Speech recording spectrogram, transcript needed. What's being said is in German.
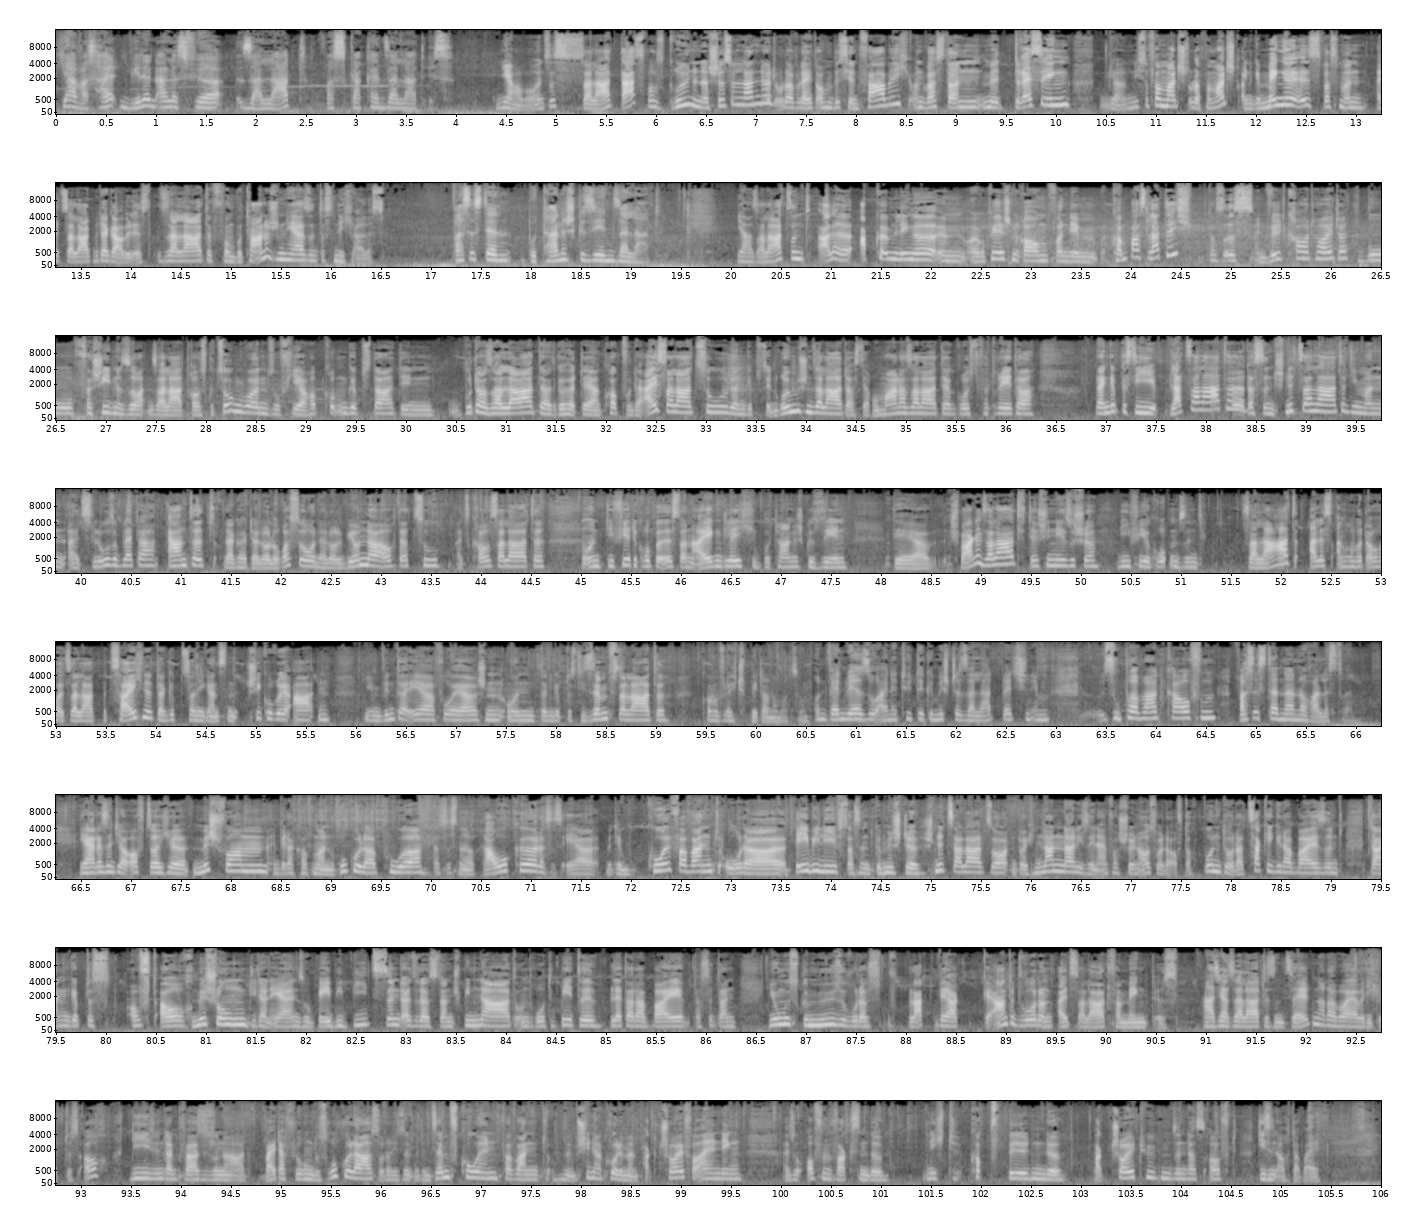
Ja, was halten wir denn alles für Salat, was gar kein Salat ist? Ja, bei uns ist Salat das, was grün in der Schüssel landet oder vielleicht auch ein bisschen farbig und was dann mit Dressing ja nicht so vermatscht oder vermatscht ein Gemenge ist, was man als Salat mit der Gabel isst. Salate vom botanischen her sind das nicht alles. Was ist denn botanisch gesehen Salat? Ja, Salat sind alle Abkömmlinge im europäischen Raum von dem Kompasslattich. Das ist ein Wildkraut heute, wo verschiedene Sorten Salat draus gezogen wurden. So vier Hauptgruppen gibt's da. Den Buttersalat, da gehört der Kopf- und der Eissalat zu. Dann gibt's den römischen Salat, da ist der Romanersalat der größte Vertreter. Dann gibt es die Blattsalate, das sind Schnittsalate, die man als lose Blätter erntet. Da gehört der Lollo Rosso und der Lollo Bionda auch dazu, als Kraussalate. Und die vierte Gruppe ist dann eigentlich, botanisch gesehen, der Spargelsalat, der chinesische. Die vier Gruppen sind Salat. Alles andere wird auch als Salat bezeichnet. Da gibt es dann die ganzen Chicorée-Arten, die im Winter eher vorherrschen. Und dann gibt es die Senfsalate. Kommen wir vielleicht später nochmal zu. Und wenn wir so eine Tüte gemischte Salatblättchen im Supermarkt kaufen, was ist dann da noch alles drin? Ja, das sind ja oft solche Mischformen. Entweder kauft man Rucola pur, das ist eine Rauke, das ist eher mit dem Kohl verwandt, oder Babyleaves, das sind gemischte Schnittsalatsorten durcheinander. Die sehen einfach schön aus, weil da oft auch bunte oder zackige dabei sind. Dann gibt es oft auch Mischungen, die dann eher in so Baby Beets sind. Also da ist dann Spinat und rote Beeteblätter dabei. Das sind dann junges Gemüse, wo das Blattwerk geerntet wurde und als Salat vermengt ist. Asiasalate sind seltener dabei, aber die gibt es auch. Die sind dann quasi so eine Art Weiterführung des Rucolas oder die sind mit den Senfkohlen verwandt, mit dem Chinakohl, mit dem Pak Choi vor allen Dingen. Also offen wachsende, nicht kopfbildende Pak Choi-Typen sind das oft. Die sind auch dabei.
